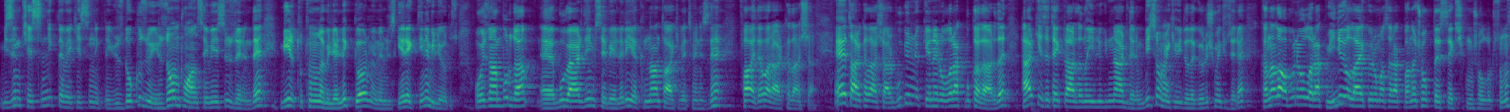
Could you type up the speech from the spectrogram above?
bizim kesinlikle ve kesinlikle 109 ve 110 puan seviyesi üzerinde bir tutunulabilirlik görmememiz gerektiğini biliyoruz. O yüzden burada e, bu verdiğim seviyeleri yakından takip etmenizde fayda var arkadaşlar. Evet arkadaşlar bugünlük genel olarak bu kadardı. Herkese tekrardan hayırlı günler dilerim. Bir sonraki videoda görüşmek üzere. Kanala abone olarak, video like, yorum atarak bana çok destek çıkmış olursunuz.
